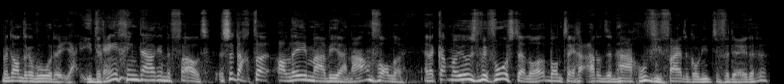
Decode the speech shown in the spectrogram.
Met andere woorden, ja, iedereen ging daar in de fout. Ze dachten alleen maar weer aan aanvallen. En dat kan ik me eens weer voorstellen hoor. Want tegen Aden Den Haag hoef je feitelijk ook niet te verdedigen.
